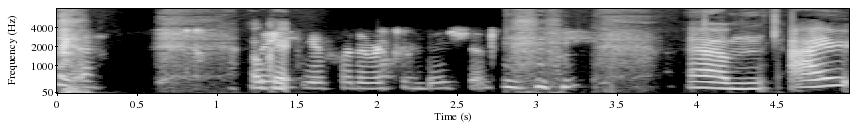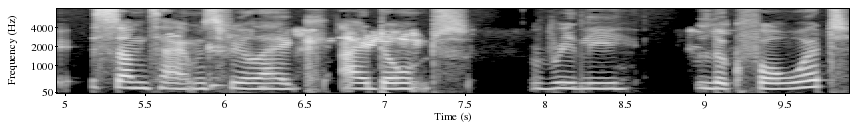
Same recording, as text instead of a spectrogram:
Yeah. Okay. Thank you for the recommendation. Um, I sometimes feel like I don't really look forward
